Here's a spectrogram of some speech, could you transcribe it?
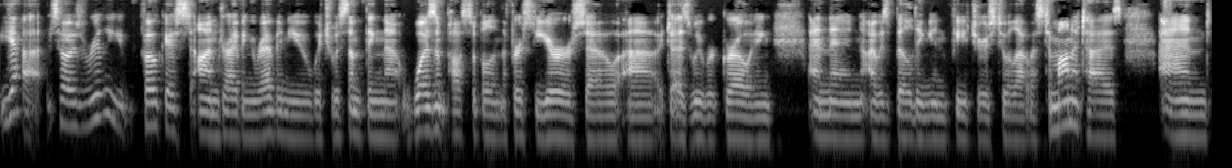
Yeah. So I was really focused on driving revenue, which was something that wasn't possible in the first year or so uh, as we were growing. And then I was building in features to allow us to monetize. And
